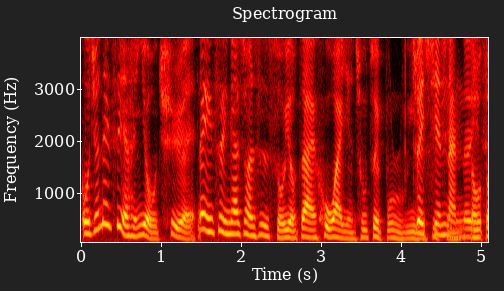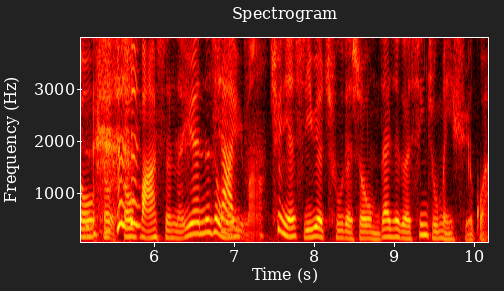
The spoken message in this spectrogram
我觉得那次也很有趣诶、欸，那一次应该算是所有在户外演出最不如意、最艰难的都都都都发生了，因为那是 下雨嘛。去年十一月初的时候，我们在这个新竹美学馆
